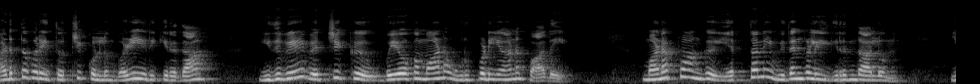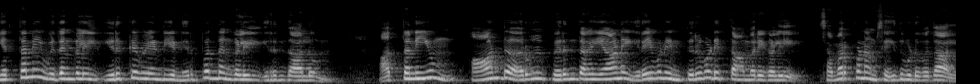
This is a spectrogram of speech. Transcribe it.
அடுத்தவரை தொற்றிக்கொள்ளும் வழி இருக்கிறதா? இதுவே வெற்றிக்கு உபயோகமான உருப்படியான பாதை. மனப்பாங்கு எத்தனை விதங்களில் இருந்தாலும் எத்தனை விதங்களில் இருக்க வேண்டிய நிர்பந்தங்களில் இருந்தாலும் அத்தனையும் ஆண்டு அருள் பெருந்தகையான இறைவனின் திருவடித் தாமரைகளில் சமர்ப்பணம் செய்து விடுவதால்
